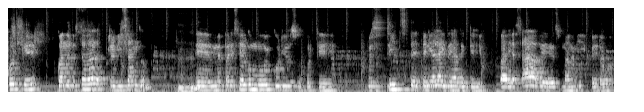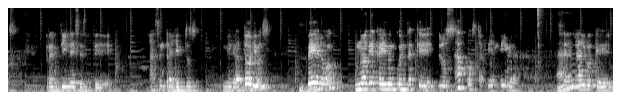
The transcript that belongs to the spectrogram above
porque cuando lo estaba revisando, eh, me pareció algo muy curioso porque pues sí tenía la idea de que varias aves, mamíferos, reptiles este, hacen trayectos migratorios, pero no había caído en cuenta que los sapos también migran. Ah. algo que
